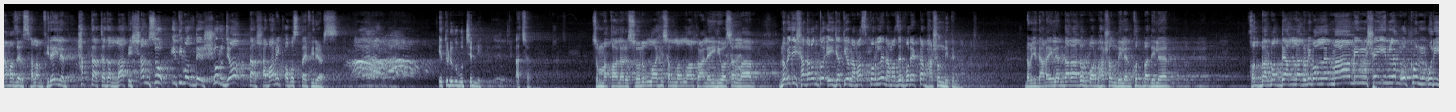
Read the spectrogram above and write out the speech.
নামাজের সালাম ফিরাইলেন। হাত্তা চাদাল্লাতি শামসু, ইতিমধ্যে সূর্য তার স্বাভাবিক অবস্থায় ফিরে আসছে। এতটুকু বুঝছেননি? আচ্ছা। সুম্মা কালা রসুল্লাহ সাল্লাহ আলাইহি ওয়াসাল্লাম। নবীজি সাধারণত এই জাতীয় নামাজ পড়লে নামাজের পরে একটা ভাষণ দিতেন। নবীজি দাঁড়াইলেন, দাঁড়ানোর পর ভাষণ দিলেন খুদ্া দিলেন। খুদ্বার মধ্যে আল্লাহ নবী বললেন, মা মিন সেই ইনলাম অকুন উরি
